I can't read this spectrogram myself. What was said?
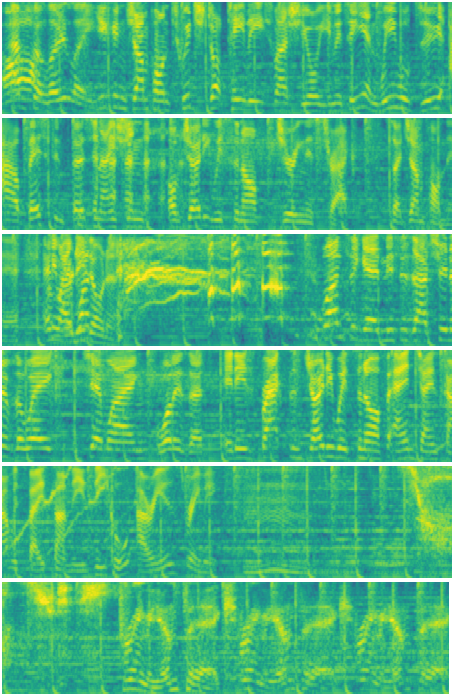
absolutely. You can jump on twitch.tv slash your unity and we will do our best impersonation of Jody Wisternoff during this track. So jump on there. Anyway, already one- doing it. once again, this is our tune of the week. Jem Lang, what is it? It is Braxton, Jody Wisternoff, and James Grant with Space Time, the Ezequiel Arias remix. Your Unity. Premium Pick. Premium Pick. Premium Pick.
